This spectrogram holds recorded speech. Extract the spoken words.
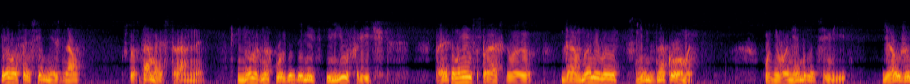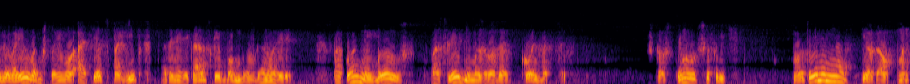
Я его совсем не знал. Что самое странное, нужно уведомить семью Фрич. Поэтому я и спрашиваю, давно ли вы с ним знакомы? У него не было семьи. Я уже говорил вам, что его отец погиб от американской бомбы в Ганновере. Покойный был последним из рода кольбатцев. Что ж, тем лучше Фрич. Вот именно, Иргаупман.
